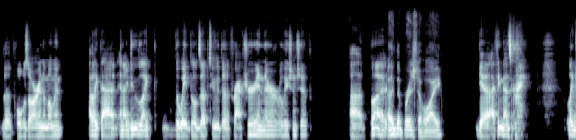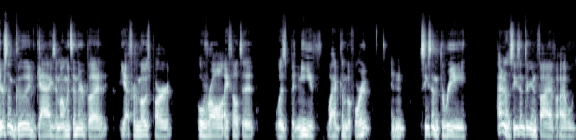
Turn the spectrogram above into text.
the polls are in the moment. I like that, and I do like the way it builds up to the fracture in their relationship uh, but I like the bridge to Hawaii. Yeah, I think that's great. Like, there's some good gags and moments in there, but yeah, for the most part, overall, I felt it was beneath what had come before it. And season three, I don't know. Season three and five, I will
